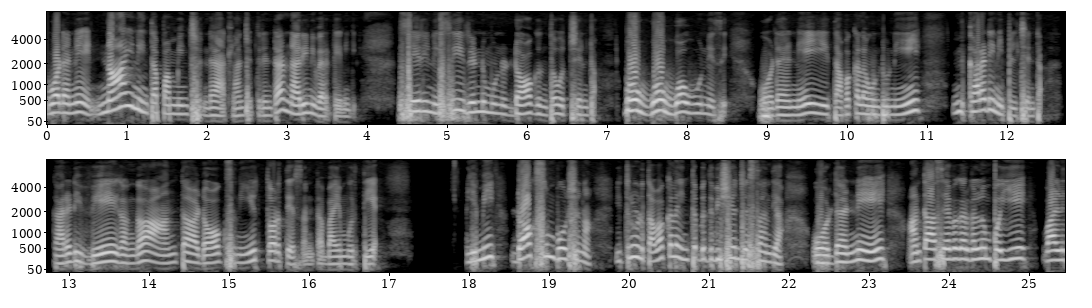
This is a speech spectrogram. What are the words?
ఉడనే నాయిని ఇంత పంపించండి? అట్లా అని చెప్తారంట నరిని వెరటేనికి. సేరినేసి రెండు మూడు డాగ్ అంతా వచ్చేంట. వౌ వౌ వౌ అనేసి. ఉడనే ఈ తవకల ఉండుని కరడిని పిలిచింట. కరడి వేగంగా అంత డాగ్స్ని తొరతేసంట భయమూర్తియే. ఏమి? డాగ్స్ పోషణ ఇతరులు తవకల ఇంత పెద్ద విషయం చేస్తాంది ఉడనే అంతా ఆ సేవగర్గలను పోయి వాళ్ళని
